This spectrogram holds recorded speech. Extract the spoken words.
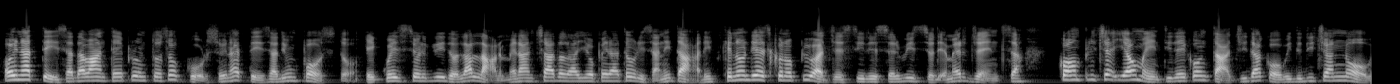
o in attesa davanti al pronto soccorso in attesa di un posto. E questo è il grido d'allarme lanciato dagli operatori sanitari che non riescono più a gestire il servizio di emergenza complice gli aumenti dei contagi da Covid-19.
